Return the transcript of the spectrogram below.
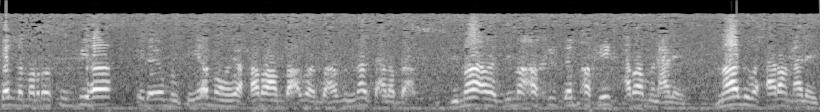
كلم الرسول بها إلى يوم القيامة وهي حرام بعض بعض الناس على بعض. دماء دماء اخيك دم أخيك حرام عليك. ماله حرام عليك.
